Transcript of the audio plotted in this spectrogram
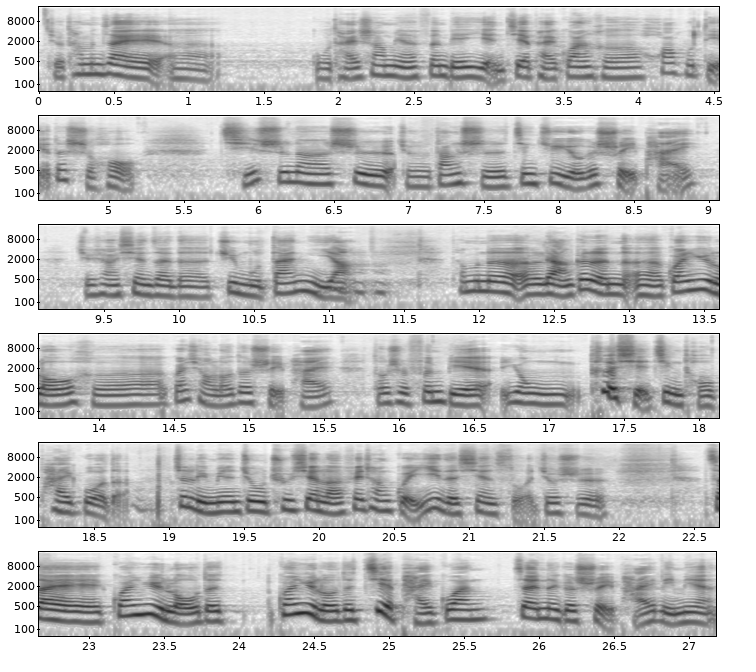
就他们在呃舞台上面分别演界牌官和花蝴蝶的时候，其实呢是就是当时京剧有个水牌，就像现在的剧目单一样。他们的呃两个人，呃，关玉楼和关小楼的水牌都是分别用特写镜头拍过的。这里面就出现了非常诡异的线索，就是在关玉楼的关玉楼的界牌官在那个水牌里面，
